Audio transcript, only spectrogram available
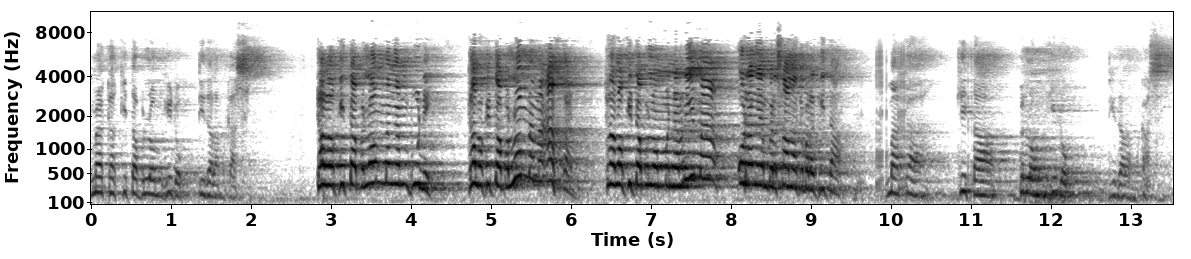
maka kita belum hidup di dalam kasih. Kalau kita belum mengampuni, kalau kita belum memaafkan, kalau kita belum menerima orang yang bersalah kepada kita, maka kita belum hidup di dalam kasih.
